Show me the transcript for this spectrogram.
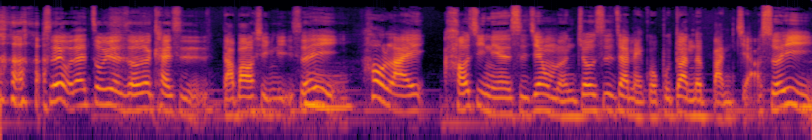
所以我在坐月的时候就开始打包行李，所以嗯后来好几年的时间，我们就是在美国不断的搬家，所以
